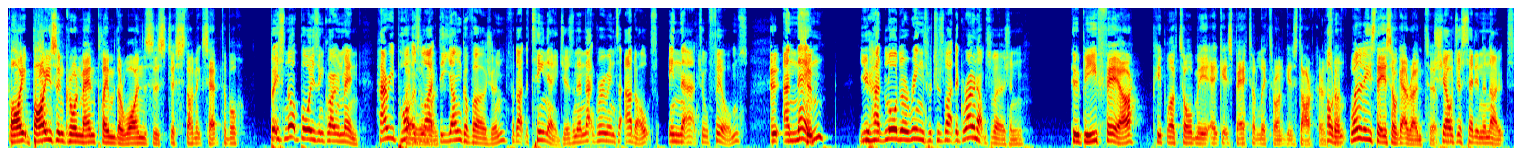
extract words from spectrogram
Boy, boys and grown men playing with their wands is just unacceptable. But it's not boys and grown men. Harry Potter's like ones. the younger version for like the teenagers, and then that grew into adults in the actual films. To, And then you had Lord of the Rings, which was like the grown-ups version. to be fair, people have told me it gets better later on. It gets darker. Hold stuff. on. One of these days, I'll get around to it. Shell just said in the notes,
